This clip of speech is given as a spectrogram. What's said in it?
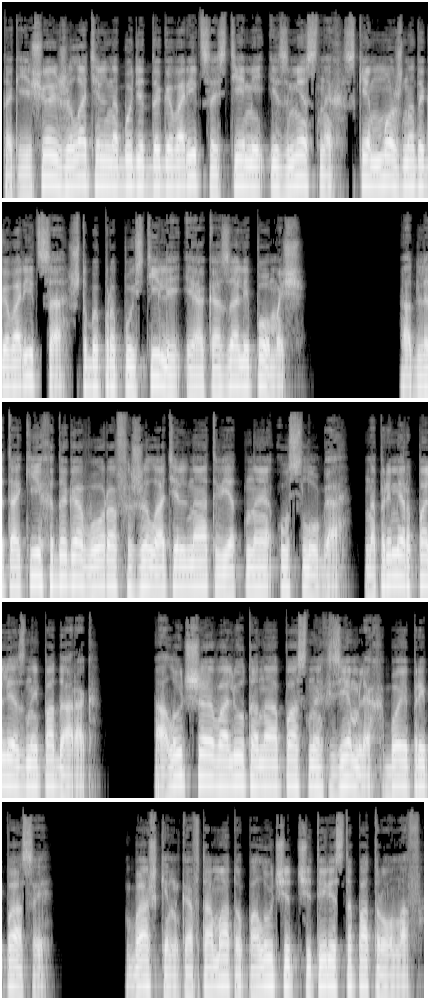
так еще и желательно будет договориться с теми из местных, с кем можно договориться, чтобы пропустили и оказали помощь. А для таких договоров желательно ответная услуга, например, полезный подарок. А лучшая валюта на опасных землях – боеприпасы, Башкин к автомату получит 400 патронов.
